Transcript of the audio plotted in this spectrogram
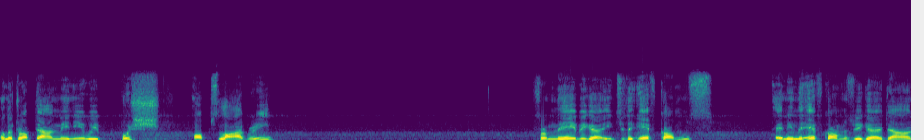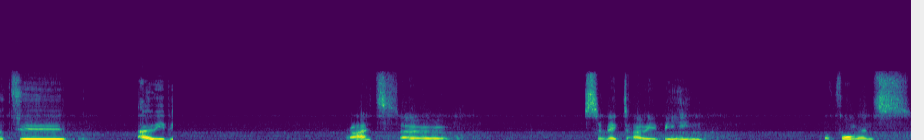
On the drop-down menu, we push Ops Library. From there, we go into the FCOMS. And in the FCOMS, we go down to OEB. Right, so select OEB, performance,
